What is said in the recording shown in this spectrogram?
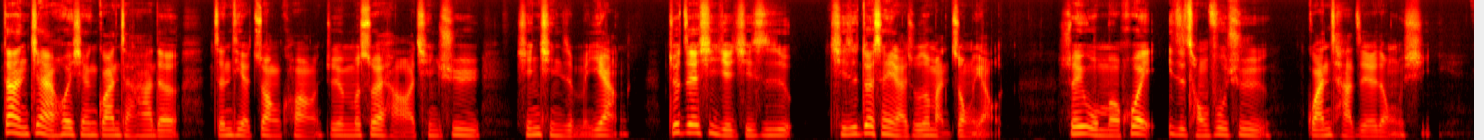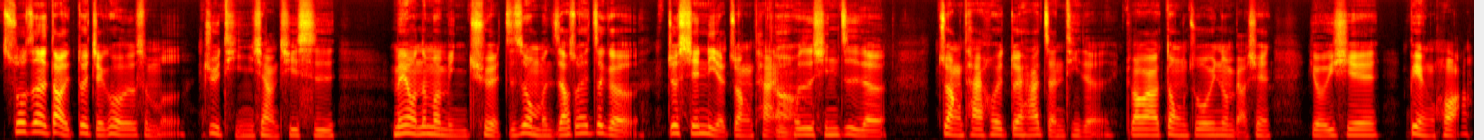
当然进来会先观察他的整体的状况，就有没有睡好啊，情绪、心情怎么样，就这些细节其实其实对生意来说都蛮重要的，所以我们会一直重复去观察这些东西。说真的，到底对结构有什么具体影响？其实没有那么明确，只是我们知道说，哎，这个就心理的状态，嗯或是心智的状态，会对他整体的，包括动作、运动表现有一些变化。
